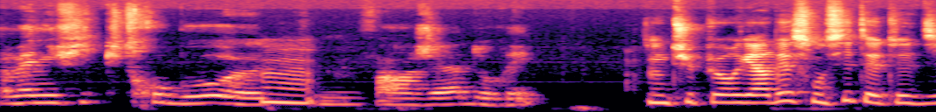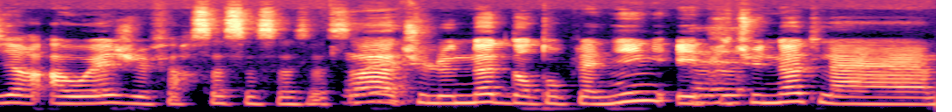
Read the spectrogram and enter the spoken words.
Un magnifique, trop beau. euh, Mm. Enfin, j'ai adoré. Donc tu peux regarder son site et te dire ah ouais je vais faire ça ça ça ça ça. Ouais. Tu le notes dans ton planning et Mhm. puis tu notes la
